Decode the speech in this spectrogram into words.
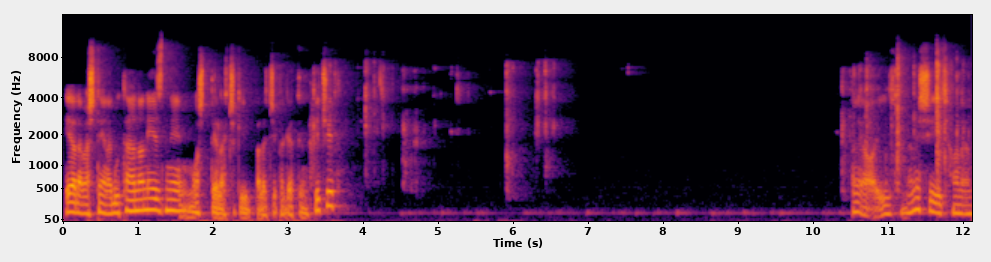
Érdemes tényleg utána nézni, most tényleg csak így belecsipegetünk kicsit. Ja, így, nem is így, hanem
